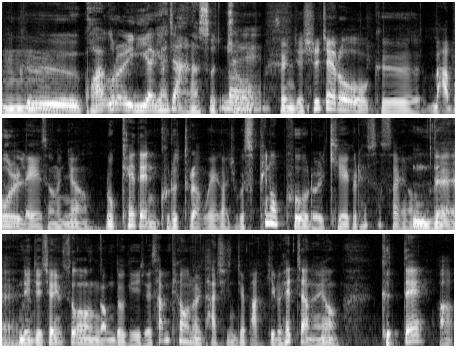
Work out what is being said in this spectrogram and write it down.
음. 그 과거를 이야기하지 않았었죠. 네. 그래서 이제 실제로 그 마블 내에서는요 로켓 앤 그루트라고 해가지고 스핀오프를 기획을 했었어요. 네. 근데 이제 제임스 건 감독이 이제 3편을 다시 이제 맡기로 했잖아요. 그때 아.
